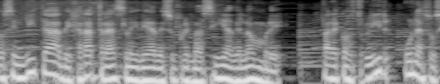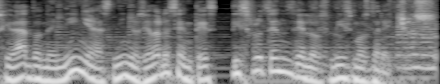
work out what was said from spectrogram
nos invita a dejar atrás la idea de supremacía del hombre para construir una sociedad donde niñas, niños y adolescentes disfruten de los mismos derechos.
